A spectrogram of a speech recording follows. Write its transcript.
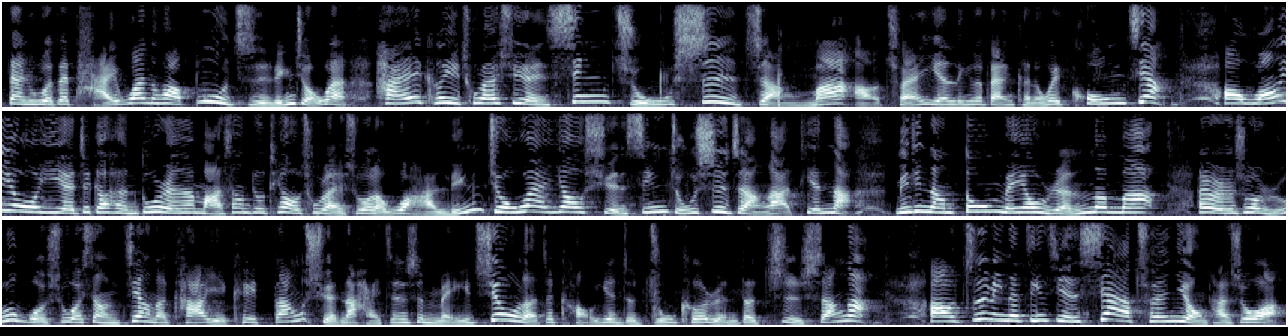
但如果在台湾的话，不止零九万，还可以出来选新竹市长吗？啊，传言林非凡可能会空降。哦，网友也这个很多人呢，马上就跳出来说了，哇，零九万要选新竹市长啊！天哪，民进党都没有人了吗？还有人说，如果说像这样的咖也可以当选，那还真是没救了。这考验着竹科人的智商啊。好，知名的经纪人夏春勇他说啊，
